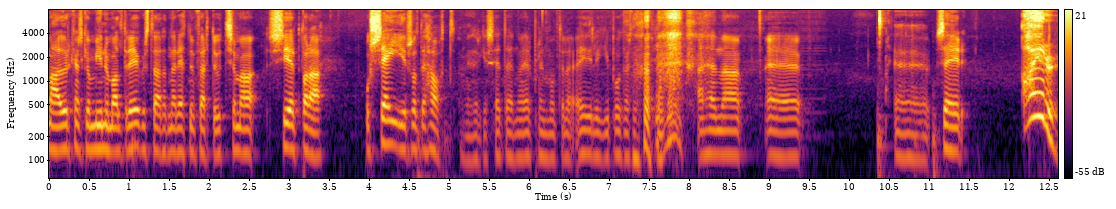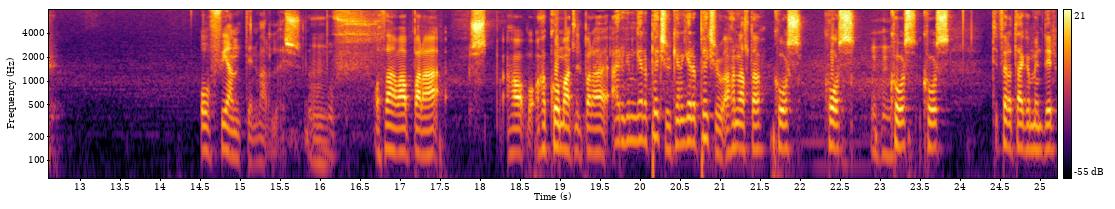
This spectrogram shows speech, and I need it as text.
maður kannski á mínum aldrei, staðar hérna og segir svolítið hátt við þurfum ekki að setja hérna airplane mode til að eiginlega í bókast að hérna uh, uh, segir Æru! Og fjandinn var laus. Mm. og það var bara hann kom allir bara Æru, can I get a picture, can I get a picture? Og hann alltaf, kos, kos Mhm. kos, kos til fyrir að taka myndir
